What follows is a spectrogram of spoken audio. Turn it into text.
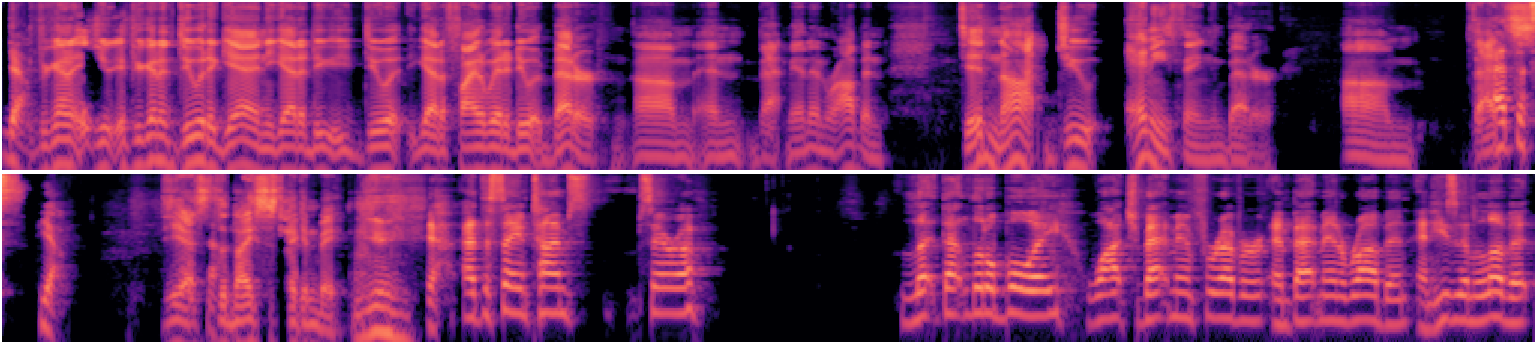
Yeah. If you're gonna if, you, if you're gonna do it again, you got to do you do it. You got to find a way to do it better. Um, and Batman and Robin did not do anything better. Um, that's the, yeah, yeah, it's the nicest I can be. yeah. At the same time, Sarah, let that little boy watch Batman Forever and Batman and Robin, and he's gonna love it.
